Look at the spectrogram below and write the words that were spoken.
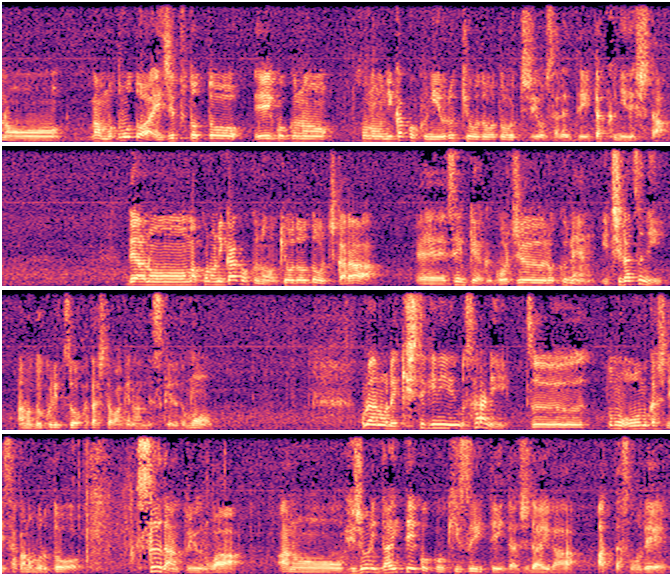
もともとはエジプトと英国のその2カ国による共同統治をされていた国でした。であの、まあ、この2カ国の共同統治から、えー、1956年1月にあの独立を果たしたわけなんですけれどもこれあの歴史的にさらにずっとも大昔に遡るとスーダンというのはあの非常に大帝国を築いていた時代があったそうで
